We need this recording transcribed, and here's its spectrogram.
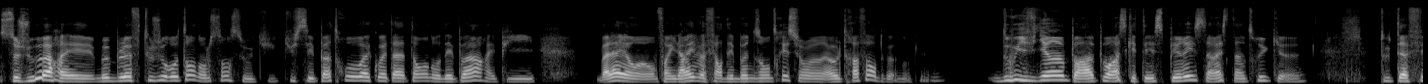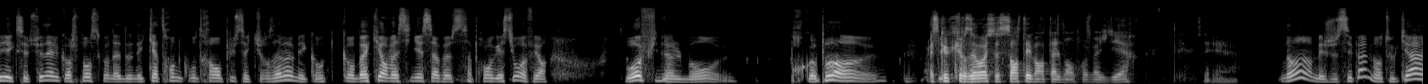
ce joueur me bluffe toujours autant dans le sens où tu, tu sais pas trop à quoi t'attendre au départ et puis bah là, enfin, il arrive à faire des bonnes entrées sur à Old Trafford, quoi. Donc, euh, d'où il vient par rapport à ce qui était espéré, ça reste un truc euh, tout à fait exceptionnel. Quand je pense qu'on a donné 4 ans de contrat en plus à Kurzawa, mais quand, quand Baker va signer sa, sa prolongation, on va faire oh finalement, euh, pourquoi pas. Hein, Est-ce que Kurzawa se sentait mentalement pour le match d'hier Non, mais je sais pas, mais en tout cas,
